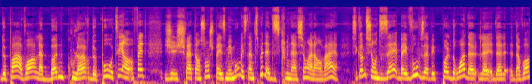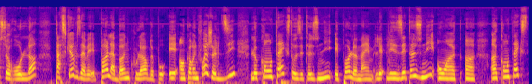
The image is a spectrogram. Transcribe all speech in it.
de pas avoir la bonne couleur de peau. Tu sais, en, fait, je, je, fais attention, je pèse mes mots, mais c'est un petit peu de la discrimination à l'envers. C'est comme si on disait, ben vous, vous avez pas le droit d'avoir ce rôle-là parce que vous avez pas la bonne couleur de peau. Et encore une fois, je le dis, le contexte aux États-Unis est pas le même. Les, États-Unis ont un, contexte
